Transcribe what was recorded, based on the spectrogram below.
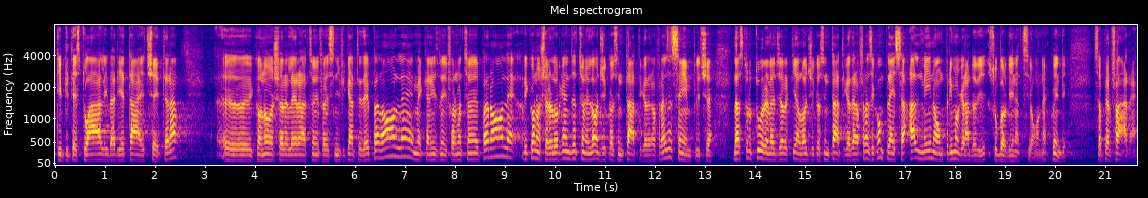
tipi testuali, varietà, eccetera, eh, riconoscere le relazioni fra i significati delle parole, i meccanismi di formazione delle parole, riconoscere l'organizzazione logico-sintattica della frase semplice, la struttura e la gerarchia logico-sintattica della frase complessa, almeno a un primo grado di subordinazione. Quindi saper fare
